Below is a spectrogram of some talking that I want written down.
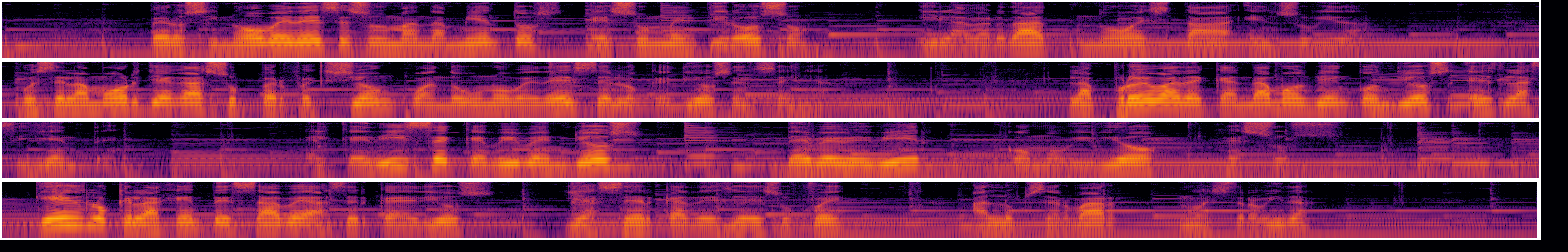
pero si no obedece sus mandamientos, es un mentiroso y la verdad no está en su vida. Pues el amor llega a su perfección cuando uno obedece lo que Dios enseña. La prueba de que andamos bien con Dios es la siguiente. El que dice que vive en Dios debe vivir como vivió Jesús. ¿Qué es lo que la gente sabe acerca de Dios y acerca de su fe al observar nuestra vida?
